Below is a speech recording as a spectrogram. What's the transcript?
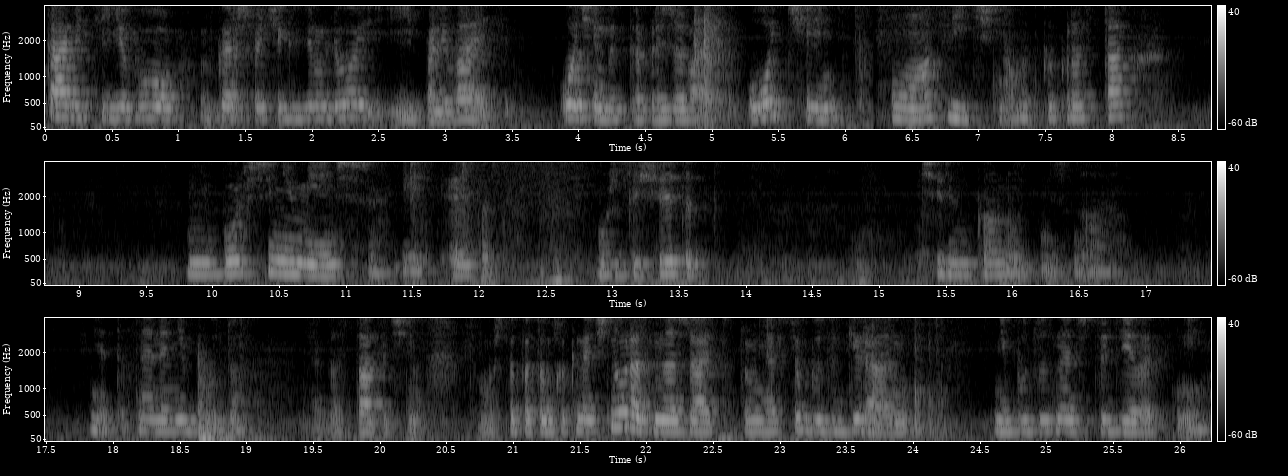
ставите его в горшочек с землей и поливаете. Очень быстро приживается, очень. О, отлично, вот как раз так Ни больше, ни меньше. И этот. Может еще этот черенкануть, не знаю. Нет, этот, наверное, не буду. Достаточно. Потому что потом, как начну размножать, тут у меня все будет в герани. Не буду знать, что делать с ней.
